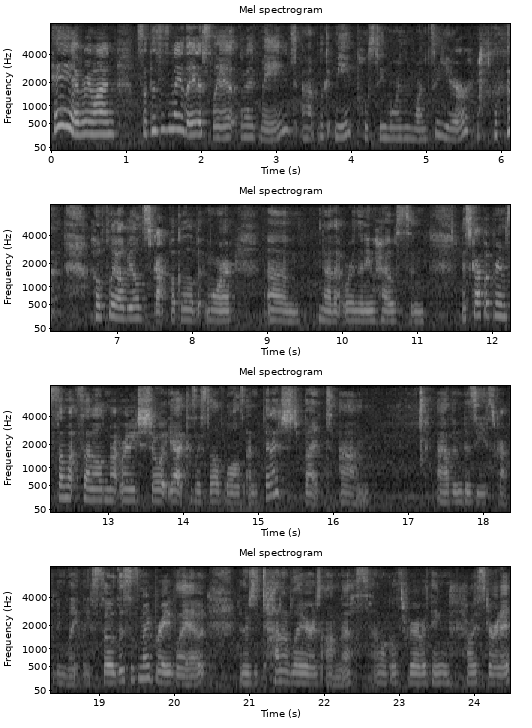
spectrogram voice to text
Hey everyone! So this is my latest layout that I've made. Um, look at me posting more than once a year. Hopefully I'll be able to scrapbook a little bit more um, now that we're in the new house and my scrapbook room is somewhat settled. I'm not ready to show it yet because I still have walls unfinished but um, I have been busy scrapbooking lately. So this is my Brave layout and there's a ton of layers on this and I'll go through everything how I started.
